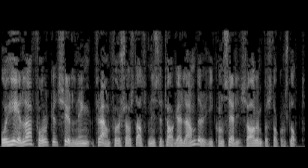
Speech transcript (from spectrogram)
Och hela folkets hyllning framförs av statsminister Tage Erlander i konseljsalen på Stockholms slott.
